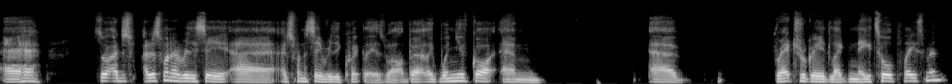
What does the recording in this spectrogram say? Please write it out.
Uh, so I just I just want to really say uh, I just want to say really quickly as well about like when you've got um uh retrograde like natal placement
